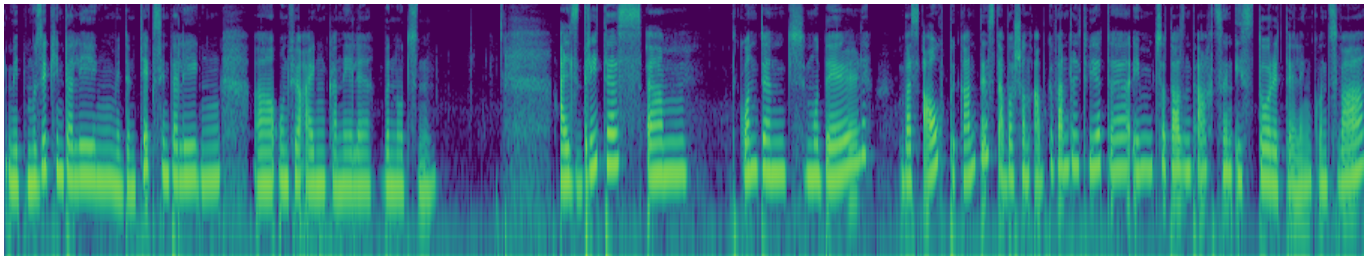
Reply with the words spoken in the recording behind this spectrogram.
mit Musik hinterlegen, mit dem Text hinterlegen äh, und für eigene Kanäle benutzen. Als drittes ähm, Content-Modell was auch bekannt ist, aber schon abgewandelt wird äh, im 2018, ist Storytelling. Und zwar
